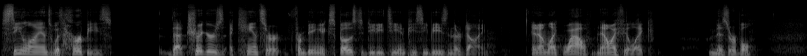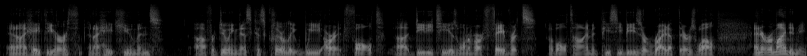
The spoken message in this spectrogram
sea lions with herpes that triggers a cancer from being exposed to DDT and PCBs and they're dying. And I'm like, wow, now I feel like miserable and I hate the earth and I hate humans uh, for doing this because clearly we are at fault. Uh, DDT is one of our favorites of all time, and PCBs are right up there as well. And it reminded me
